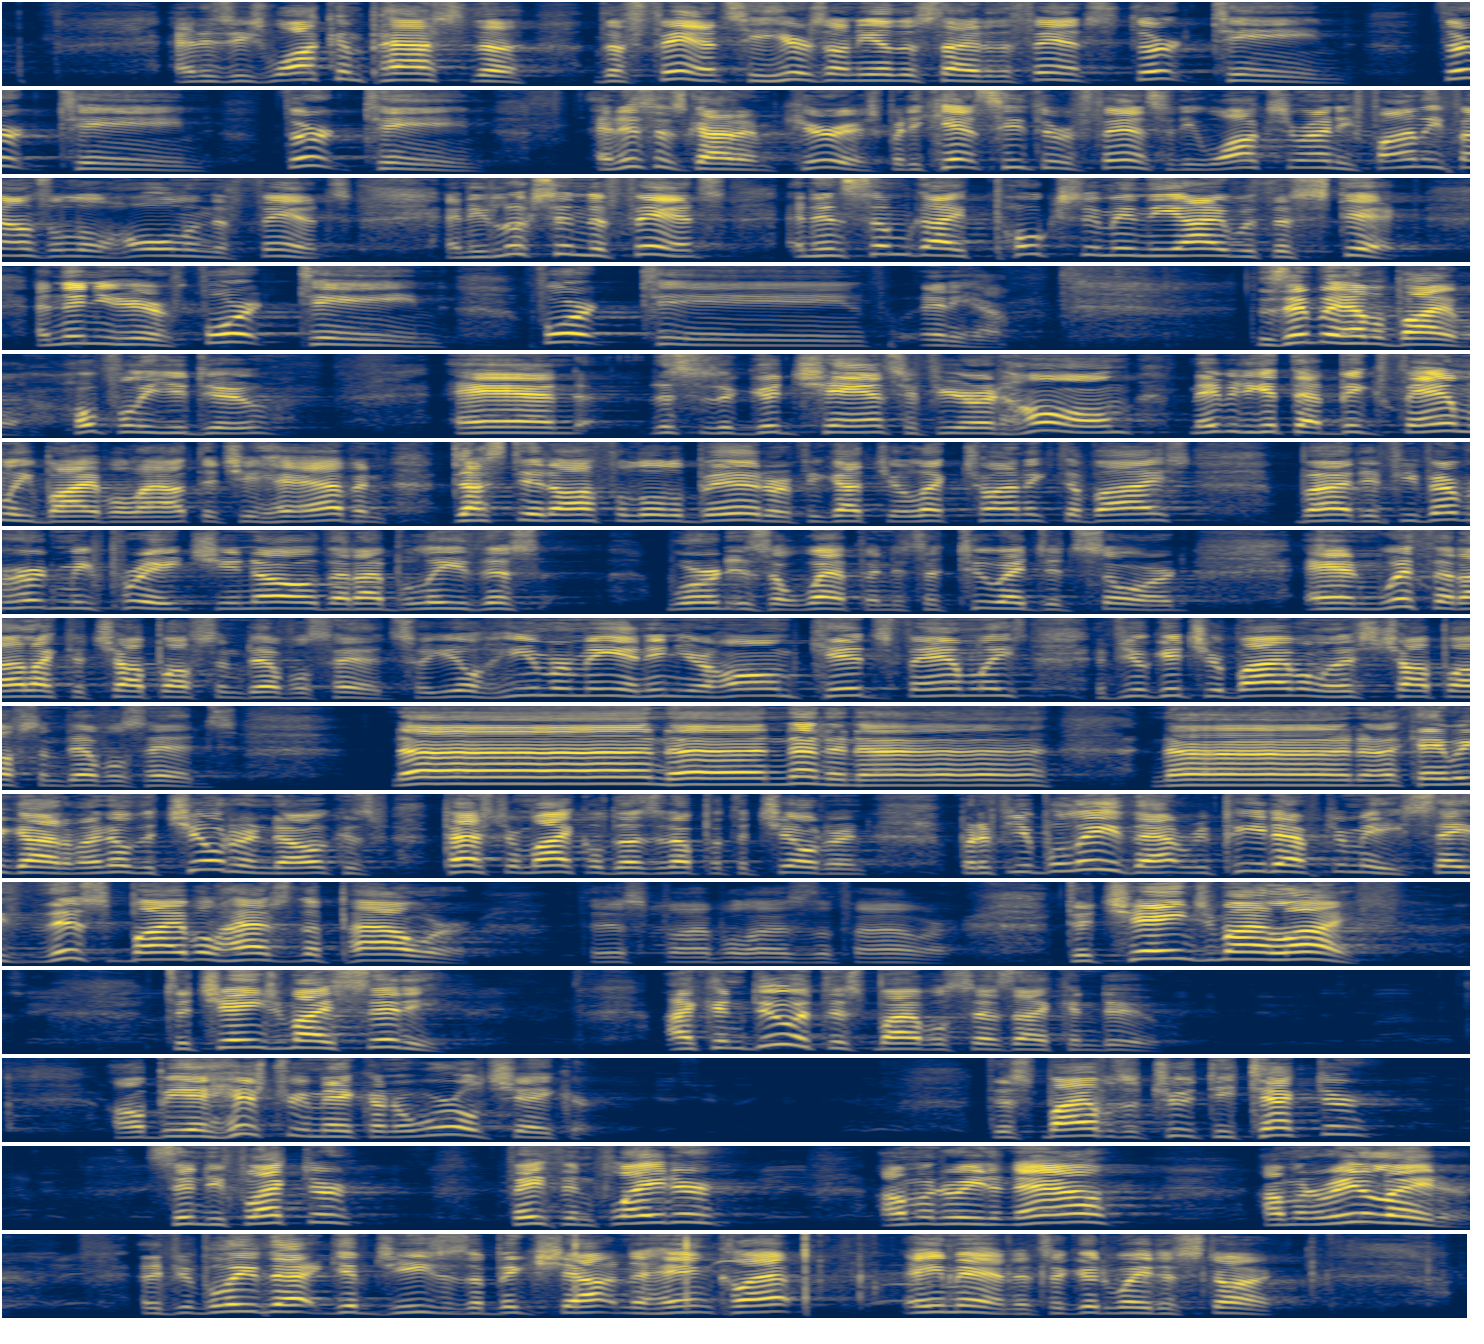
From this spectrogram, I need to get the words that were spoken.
And as he's walking past the, the fence, he hears on the other side of the fence 13, 13, 13. And this has got him curious, but he can't see through a fence. And he walks around, he finally finds a little hole in the fence. And he looks in the fence, and then some guy pokes him in the eye with a stick. And then you hear 14, 14. Anyhow, does anybody have a Bible? Hopefully you do. And this is a good chance if you're at home, maybe to get that big family Bible out that you have and dust it off a little bit, or if you got your electronic device. But if you've ever heard me preach, you know that I believe this word is a weapon, it's a two edged sword. And with it, I like to chop off some devil's heads. So you'll humor me, and in your home, kids, families, if you'll get your Bible, let's chop off some devil's heads. Na, na, na, na, na. No, no. Okay, we got them. I know the children know because Pastor Michael does it up with the children. But if you believe that, repeat after me. Say, This Bible has the power. This Bible has the power to change my life, to change my city. I can do what this Bible says I can do. I'll be a history maker and a world shaker. This Bible's a truth detector, sin deflector, faith inflator. I'm going to read it now. I'm going to read it later. And if you believe that, give Jesus a big shout and a hand clap. Amen. It's a good way to start.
